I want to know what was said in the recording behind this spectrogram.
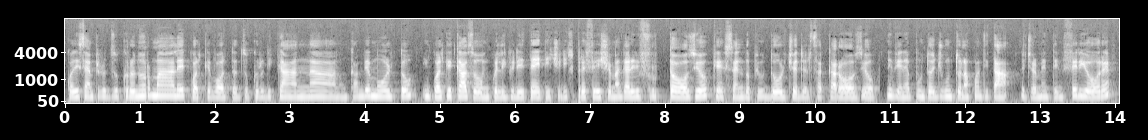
quasi sempre lo zucchero normale, qualche volta zucchero di canna, non cambia molto. In qualche caso, in quelli più dietetici, si preferisce magari il fruttosio, che essendo più dolce del saccarosio, ne viene appunto aggiunto una quantità leggermente inferiore.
